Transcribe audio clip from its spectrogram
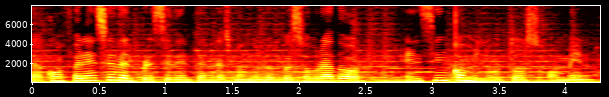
La conferencia del presidente Andrés Manuel López Obrador en 5 minutos o menos.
